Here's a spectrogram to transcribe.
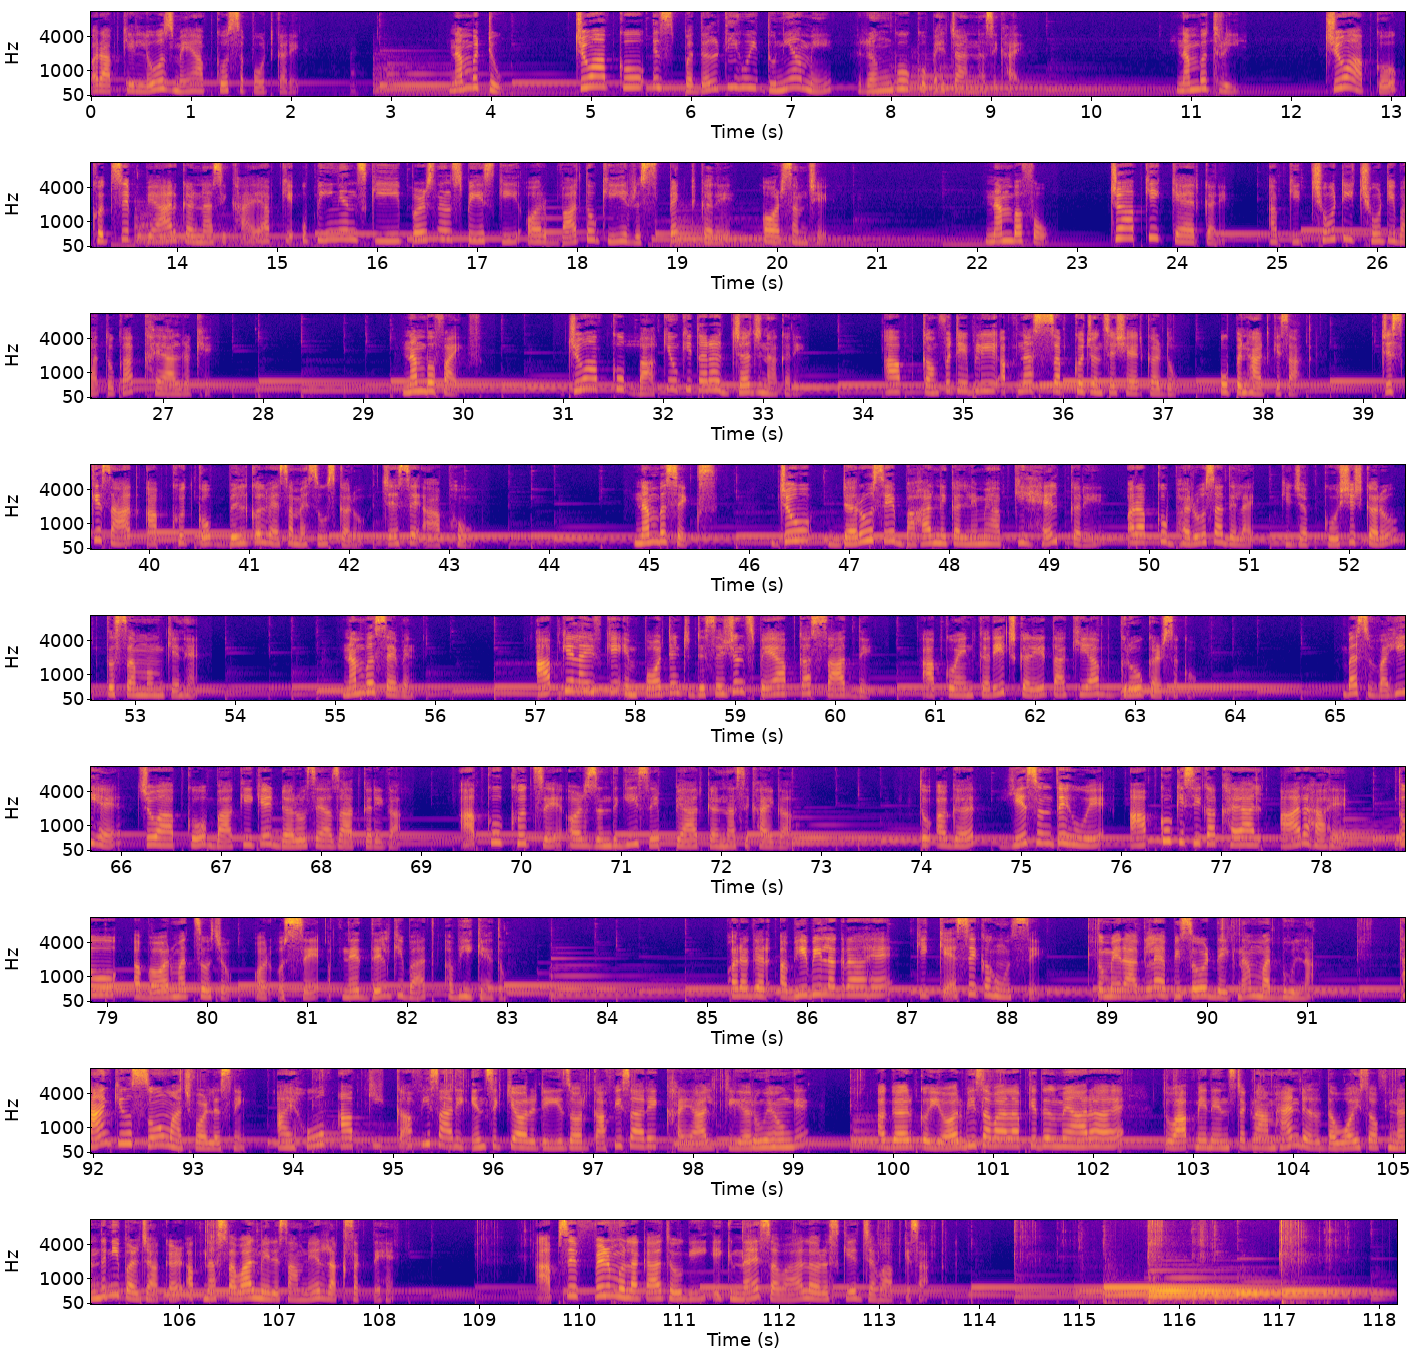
और आपके लोज में आपको सपोर्ट करे। नंबर टू जो आपको इस बदलती हुई दुनिया में रंगों को पहचानना सिखाए। नंबर थ्री जो आपको खुद से प्यार करना सिखाए, आपके ओपिनियंस की पर्सनल स्पेस की और बातों की रिस्पेक्ट करे और समझे। नंबर फोर जो आपकी केयर करे आपकी छोटी छोटी बातों का ख्याल रखे। नंबर फाइव जो आपको बाकियों की तरह जज ना करे, आप कंफर्टेबली अपना सब कुछ उनसे शेयर कर दो ओपन हार्ट के साथ, जिसके साथ आप खुद को बिल्कुल वैसा महसूस करो, जैसे आप हो। नंबर सिक्स जो डरों से बाहर निकलने में आपकी हेल्प करे और आपको भरोसा दिलाए कि जब कोशिश करो तो सब मुमकिन है। नंबर सेवन आपके लाइफ के इंपॉर्टेंट डिसीजंस पे आपका साथ दे। आपको एनकरेज करे ताकि आप ग्रो कर सको। बस वही है जो आपको बाकी के डरों से आज़ाद करेगा। आपको खुद से और ज़िंदगी से प्यार करना सिखाएगा। तो अगर ये सुनते हुए आपको किसी का ख्याल आ रहा है तो अब और मत सोचो और उससे अपने दिल की बात अभी कह दो। और अगर अभी भी लग रहा है कि कैसे कहूँ उससे तो मेरा अगला एपिसोड देखना मत भूलना। Thank you so much for listening I hope आपकी काफ़ी सारी इनसिक्योरिटीज़ और काफ़ी सारे ख्याल क्लियर हुए होंगे। अगर कोई और भी सवाल आपके दिल में आ रहा है तो आप मेरे Instagram handle the voice of Nandini पर जाकर अपना सवाल मेरे सामने रख सकते हैं। आपसे फिर मुलाकात होगी एक नए सवाल और उसके जवाब के साथ।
